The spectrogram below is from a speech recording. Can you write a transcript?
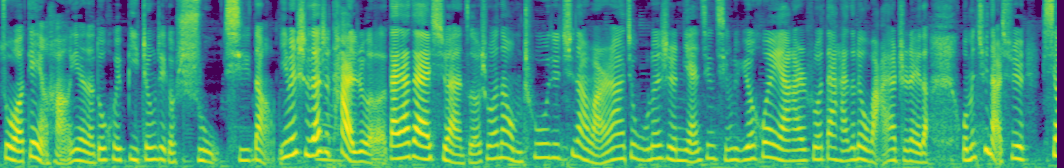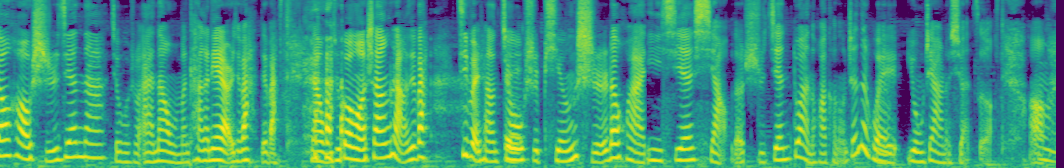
做电影行业的都会必争这个暑期档，因为实在是嗯太热了，大家在选择说那我们出去去哪儿玩啊？就无论是年轻情侣约会呀、还是说带孩子遛娃呀之类的，我们去哪儿去消耗时间呢？就会说，哎，那我们看个电影去吧，对吧？那我们去逛逛商场去吧。基本上就是平时的话，一些小的时间段的话，可能真的会用这样的选择啊。嗯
